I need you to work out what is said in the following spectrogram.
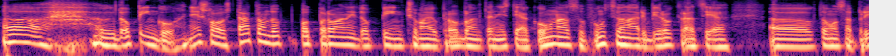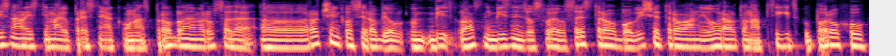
K dopingu. Nešlo o štátom do, podporovaný doping, čo majú problém ten istý ako u nás, sú funkcionári, byrokracia, uh, k tomu sa priznali, s tým majú presne ako u nás problém. Rusada, uh, Ročenko si robil biz, vlastný biznis so svojou sestrou, bol vyšetrovaný, uhral to na psychickú poruchu,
